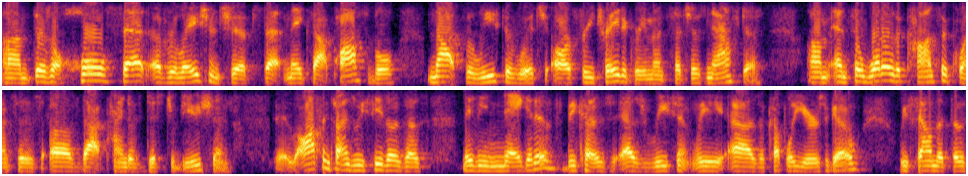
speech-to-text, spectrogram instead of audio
Um, there's a whole set of relationships that make that possible, not the least of which are free trade agreements such as NAFTA. Um, and so, what are the consequences of that kind of distribution? Oftentimes, we see those as maybe negative because, as recently as a couple years ago, we found that those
